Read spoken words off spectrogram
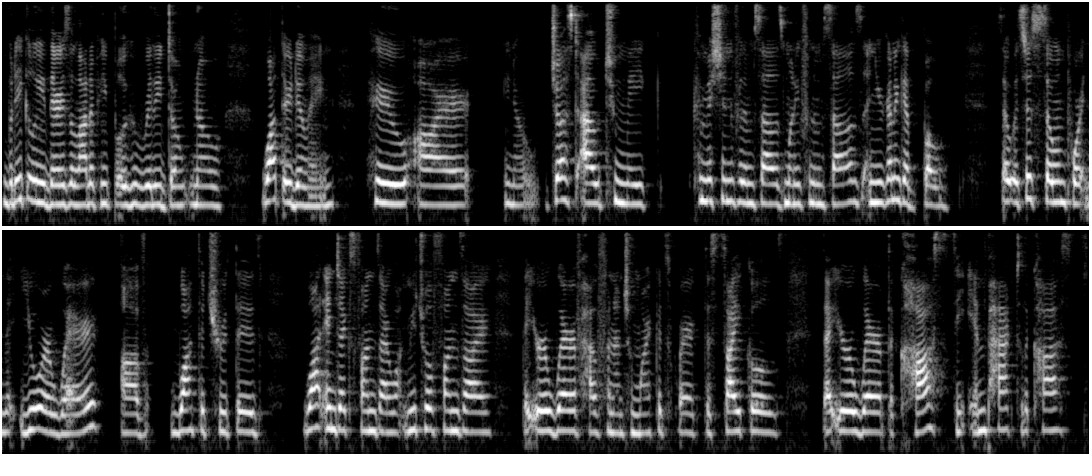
But equally, there's a lot of people who really don't know what they're doing, who are, you know, just out to make commission for themselves, money for themselves, and you're going to get both. So it's just so important that you're aware of what the truth is, what index funds are, what mutual funds are, that you're aware of how financial markets work, the cycles, that you're aware of the costs, the impact of the costs,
